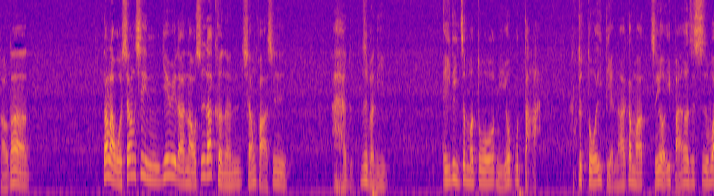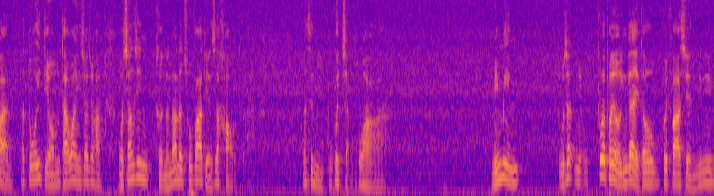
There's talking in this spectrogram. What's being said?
好，那。当然，我相信叶玉兰老师，他可能想法是：哎，日本你 A 力这么多，你又不打，就多一点啊？干嘛只有一百二十四万？那多一点，我们台湾一下就好。我相信，可能他的出发点是好的，但是你不会讲话啊！明明，我这你各位朋友应该也都会发现，明明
